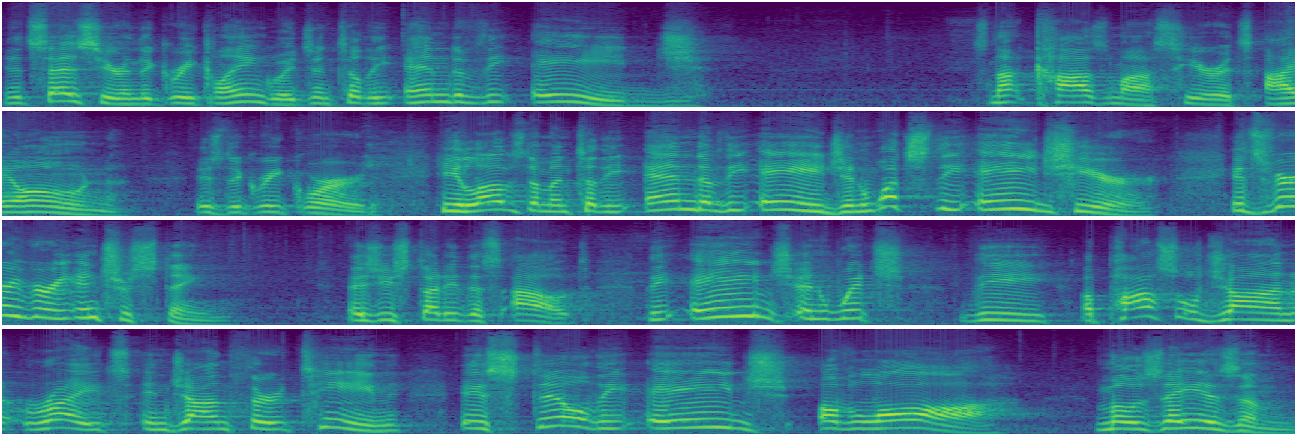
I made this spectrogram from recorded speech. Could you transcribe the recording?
It says here in the Greek language, until the end of the age. It's not cosmos here, it's aion is the Greek word. He loves them until the end of the age. And what's the age here? It's very, very interesting as you study this out. The age in which the Apostle John writes in John 13 is still the age of law, Mosaism.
